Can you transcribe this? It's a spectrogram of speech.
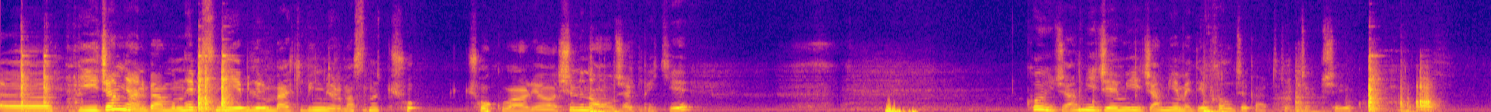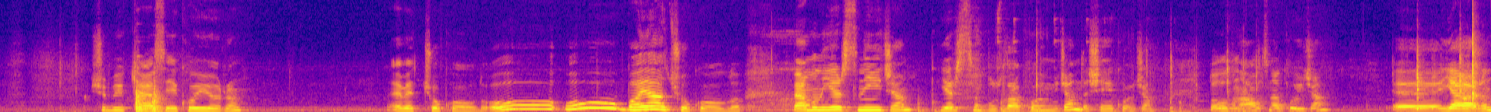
Ee, yiyeceğim yani ben bunun hepsini yiyebilirim belki bilmiyorum. Aslında çok çok var ya. Şimdi ne olacak peki? Koyacağım. Yiyeceğimi yiyeceğim. Yemediğim kalacak artık. Yapacak bir şey yok. Şu büyük kaseye koyuyorum. Evet çok oldu. Oo, oo bayağı çok oldu. Ben bunun yarısını yiyeceğim. Yarısını buzluğa koymayacağım da şeye koyacağım. Dolabın altına koyacağım. Ee, yarın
